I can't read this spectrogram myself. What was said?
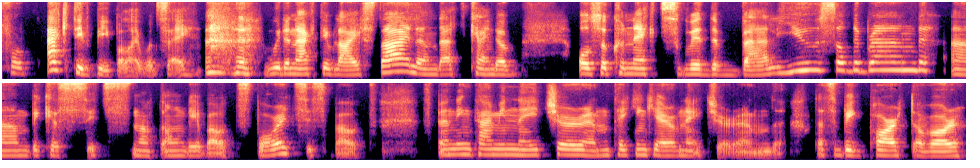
for active people i would say with an active lifestyle and that kind of also connects with the values of the brand um, because it's not only about sports it's about spending time in nature and taking care of nature. And that's a big part of our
